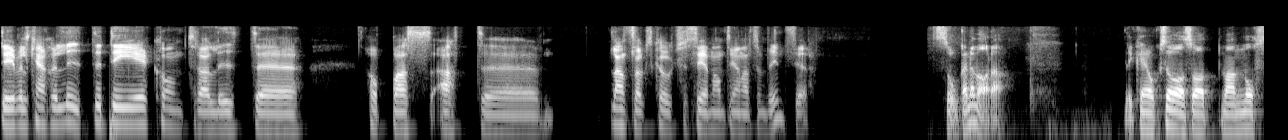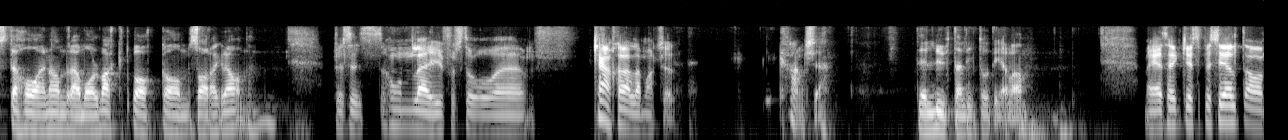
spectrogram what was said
det är väl kanske lite det kontra lite hoppas att eh, landslagscoacher ser någonting annat som vi inte ser. Så kan det vara. Det kan ju också vara så att man måste ha en andra målvakt bakom Sara Gran. Precis, hon lär ju förstå eh, kanske alla matcher. Kanske. Det lutar lite åt det va. Men jag tänker speciellt ja,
